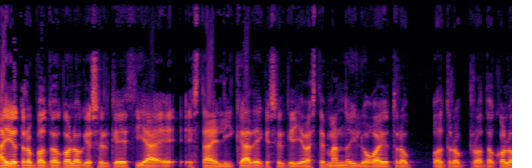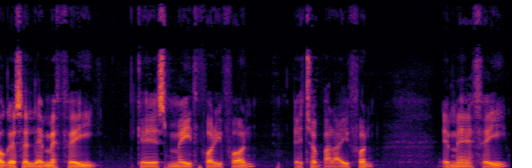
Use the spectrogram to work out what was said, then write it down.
Hay otro protocolo que es el que decía, eh, está el ICADE, que es el que lleva este mando, y luego hay otro, otro protocolo que es el MFI, que es Made for iPhone, hecho para iPhone, MFI,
